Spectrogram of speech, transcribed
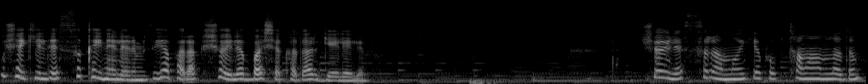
Bu şekilde sık iğnelerimizi yaparak şöyle başa kadar gelelim. Şöyle sıramı yapıp tamamladım.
